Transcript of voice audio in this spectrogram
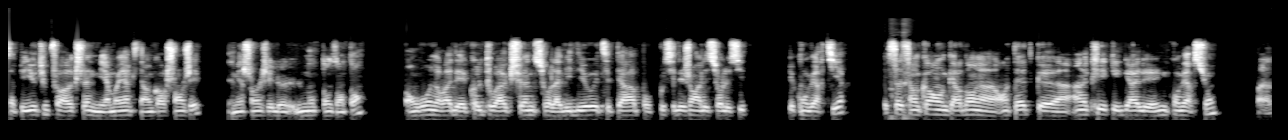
s'appelait YouTube for Action, mais il y a moyen que ça ait encore changé. Ça a bien changé le, le nom de temps en temps. En gros, on aura des call to action sur la vidéo, etc., pour pousser les gens à aller sur le site et convertir. Et ça, c'est encore en gardant en tête qu'un clic égale une conversion. Voilà,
